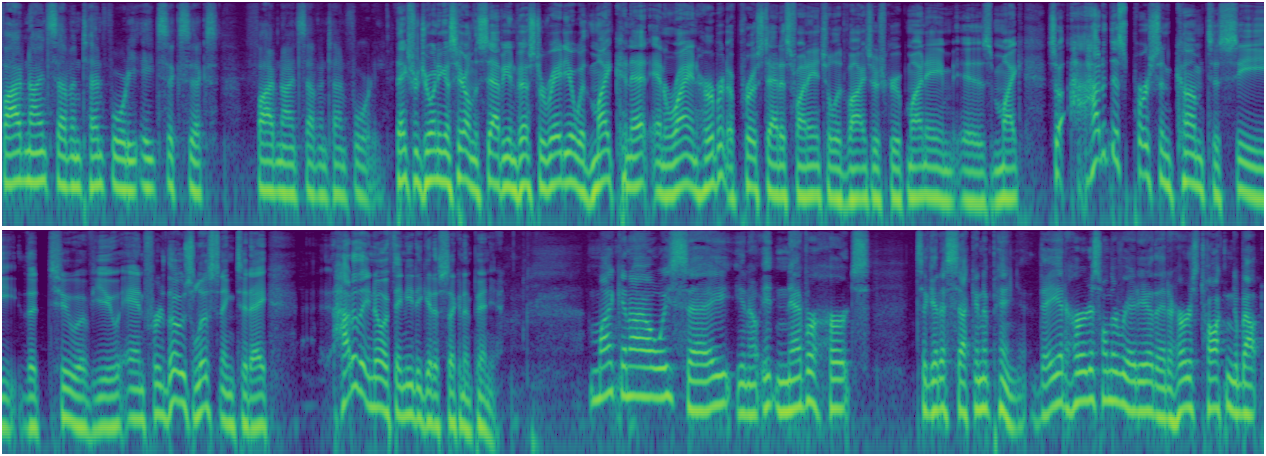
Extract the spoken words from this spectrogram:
597 1040. 866 597 1040. Thanks for joining us here on the Savvy Investor Radio with Mike Kinnett and Ryan Herbert of Pro Status Financial Advisors Group. My name is Mike. So, how did this person come to see the two of you? And for those listening today, how do they know if they need to get a second opinion? Mike and I always say, you know, it never hurts to get a second opinion. They had heard us on the radio, they had heard us talking about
